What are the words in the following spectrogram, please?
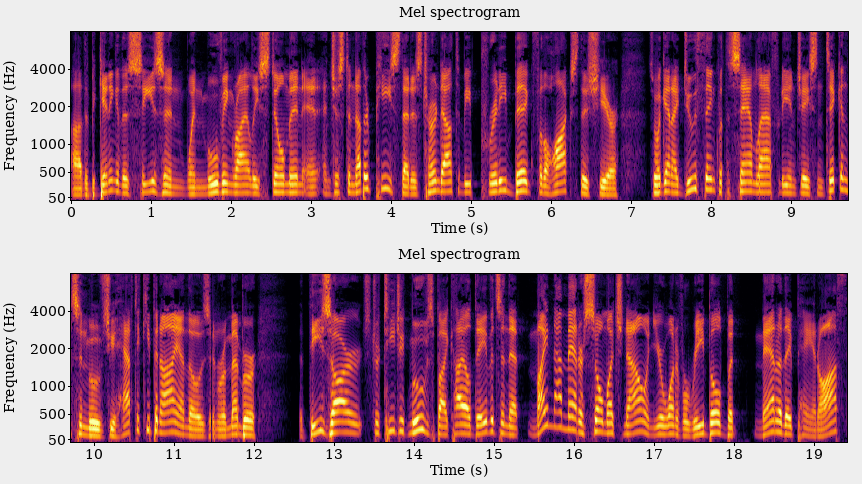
uh, the beginning of the season when moving Riley Stillman and, and just another piece that has turned out to be pretty big for the Hawks this year. So again, I do think with the Sam Lafferty and Jason Dickinson moves, you have to keep an eye on those and remember that these are strategic moves by Kyle Davidson that might not matter so much now in year one of a rebuild, but man, are they paying off?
